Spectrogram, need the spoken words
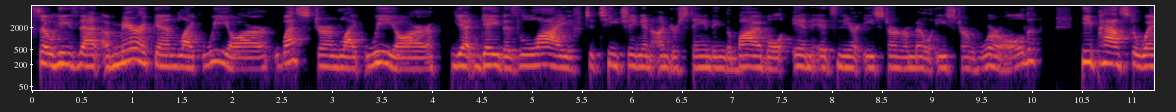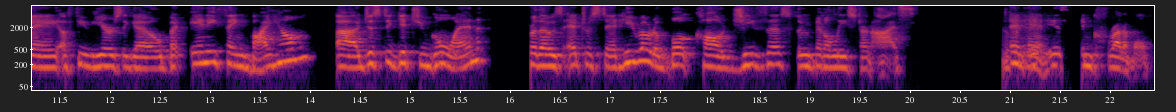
So he's that American like we are, Western like we are, yet gave his life to teaching and understanding the Bible in its Near Eastern or Middle Eastern world. He passed away a few years ago, but anything by him, uh, just to get you going, for those interested, he wrote a book called Jesus Through Middle Eastern Eyes. Okay. And it is incredible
